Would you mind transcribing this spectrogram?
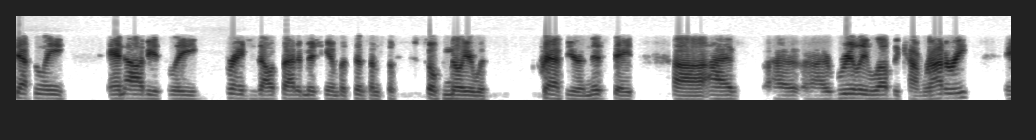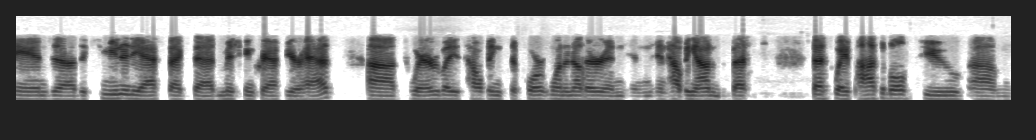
definitely and obviously branches outside of Michigan. But since I'm so, so familiar with craft beer in this state, uh, I've I, I really love the camaraderie and uh, the community aspect that Michigan craft beer has, uh, where everybody's helping support one another and, and, and helping out in the best best way possible to, um,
